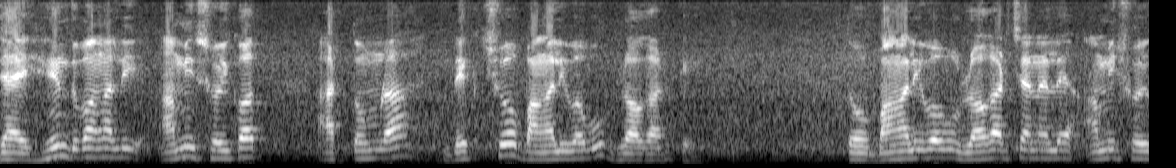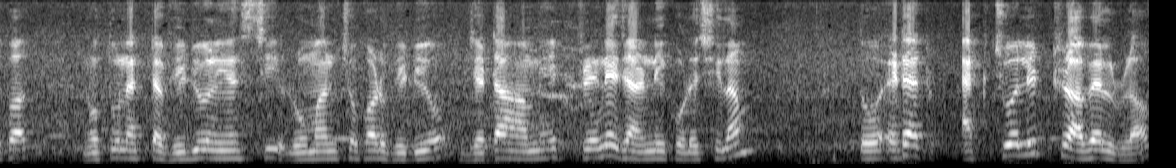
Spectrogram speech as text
জয় হিন্দ বাঙালি, আমি সৈকত, আর তোমরা দেখছ বাঙালিবাবু ব্লগারকে। তো বাঙালিবাবু ব্লগার চ্যানেলে আমি সৈকত, নতুন একটা ভিডিও নিয়ে এসেছি, রোমাঞ্চকর ভিডিও, যেটা আমি ট্রেনে জার্নি করেছিলাম। তো এটা অ্যাকচুয়ালি ট্রাভেল ব্লগ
